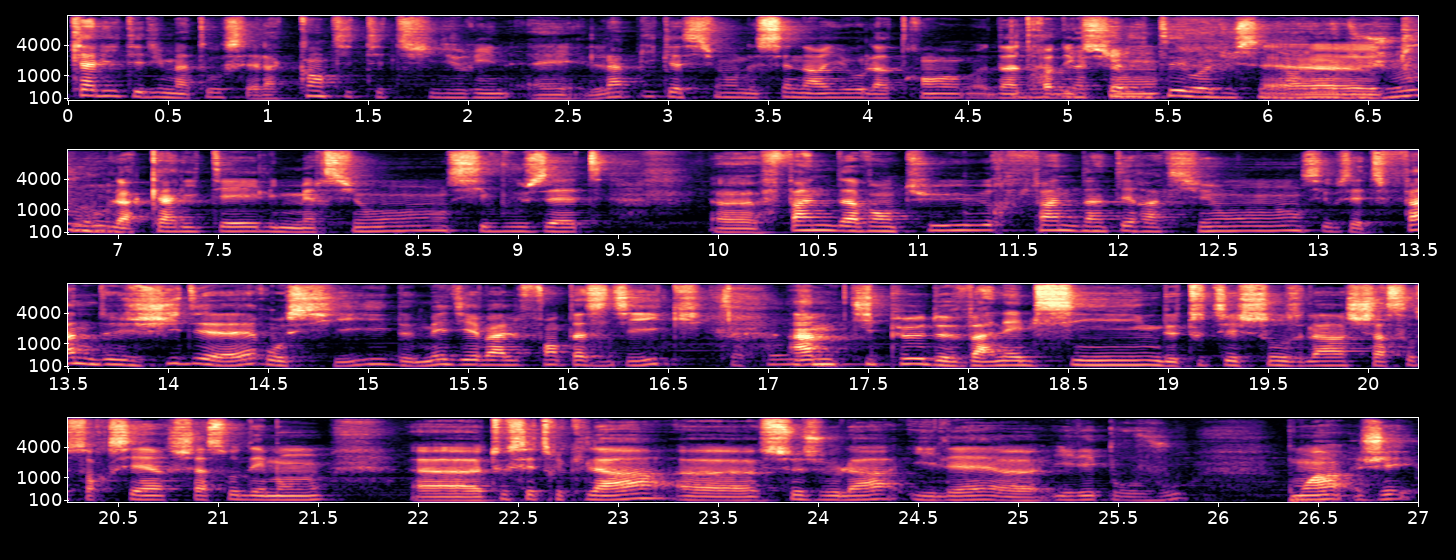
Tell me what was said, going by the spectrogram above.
qualité du matos et la quantité de figurines et l'application, le scénario, la, la La, la traduction, qualité ouais, du scénario Euh, du jeu. tout, la qualité, l'immersion. Si vous êtes euh, fan d'aventure, fan d'interaction, si vous êtes fan de JDR aussi, de médiéval fantastique, un petit peu de Van Helsing, de toutes ces choses-là, chasse aux sorcières, chasse aux démons, euh, tous ces trucs-là, ce jeu-là, il, est, il est pour vous. Moi, j'ai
